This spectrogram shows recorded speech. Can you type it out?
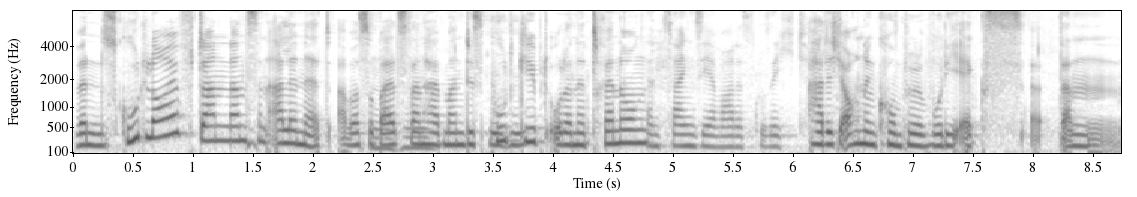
Wenn es gut läuft, dann, dann sind alle nett. Aber sobald es dann halt mal einen Disput gibt oder eine Trennung, Dann zeigen sie ihr wahres Gesicht. hatte ich auch einen Kumpel, wo die Ex äh, dann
